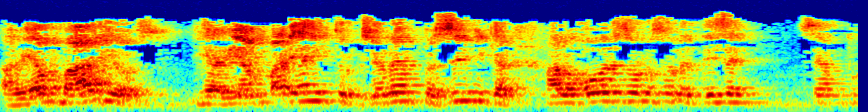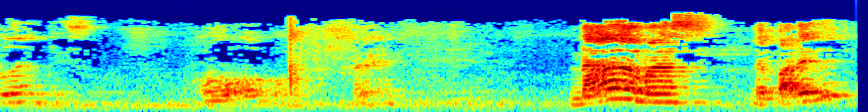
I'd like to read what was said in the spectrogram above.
Habían varios y habían varias instrucciones específicas. A los jóvenes solo se les dice, sean prudentes. Nada más, ¿me parece?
